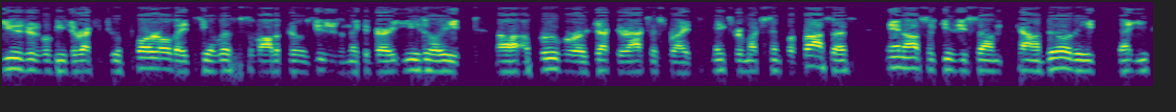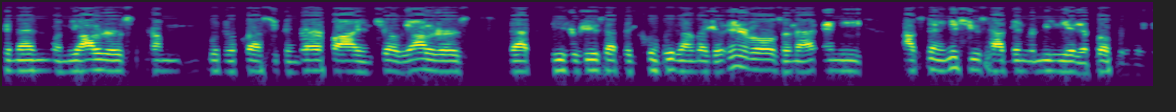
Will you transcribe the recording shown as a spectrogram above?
users will be directed to a portal. They'd see a list of all the privileged users and they could very easily uh, approve or reject their access rights. Makes for a much simpler process and also gives you some accountability that you can then, when the auditors come with requests, you can verify and show the auditors that these reviews have been completed on regular intervals and that any outstanding issues have been remediated appropriately.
